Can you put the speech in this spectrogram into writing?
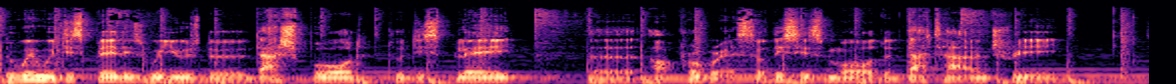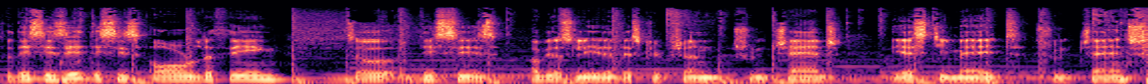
The way we display it is we use the dashboard to display uh, our progress. So this is more the data entry so this is it, this is all the thing. So this is obviously the description shouldn't change, the estimate shouldn't change,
